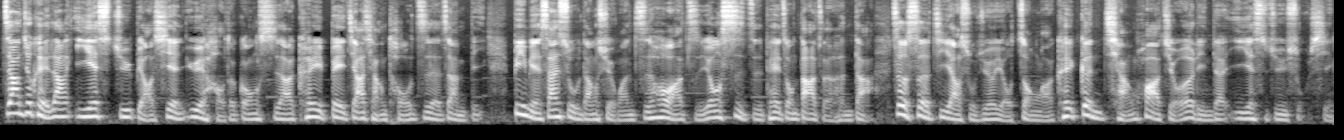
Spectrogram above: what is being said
这样就可以让 ESG 表现越好的公司啊，可以被加强投资的占比，避免三十五档选完之后啊，只用市值配重大者恒大。这个设计啊，属觉得有重啊，可以更强化九二零的 ESG 属性。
